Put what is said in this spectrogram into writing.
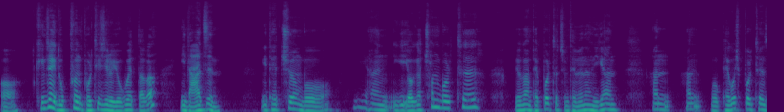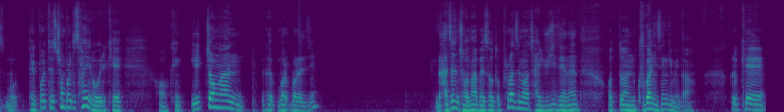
어, 굉장히 높은 볼티지를 요구했다가 이 낮은 이 대충 뭐 한 이게 여기가 1000볼트 여기가 한 100볼트쯤 되면은 이게 한 한 한 뭐 150볼트 뭐 100볼트에서 1000볼트 사이로 이렇게 어, 굉- 일정한 그 뭐, 뭐라 해야 되지? 낮은 전압에서도 플라즈마가 잘 유지되는 어떤 구간이 생깁니다. 그렇게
